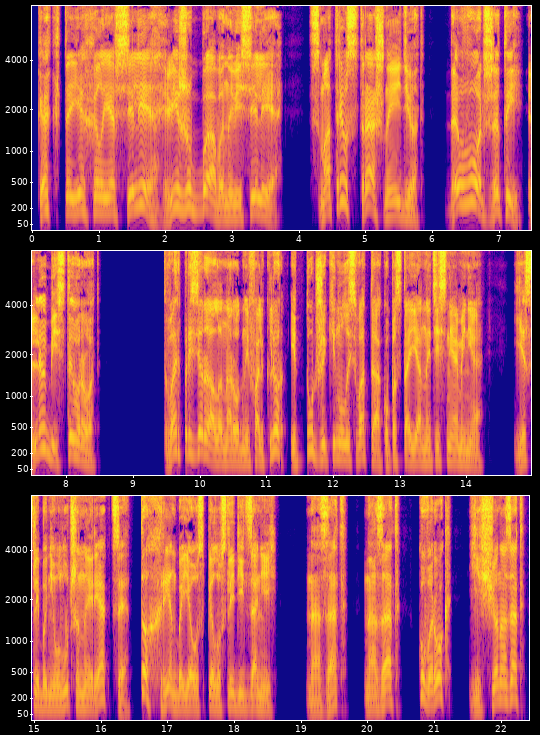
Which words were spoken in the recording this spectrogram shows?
«Как-то ехал я в селе, вижу бабы на веселе. Смотрю, страшно идет. Да вот же ты, любись ты в рот!» Тварь презирала народный фольклор и тут же кинулась в атаку, постоянно тесня меня. Если бы не улучшенная реакция, то хрен бы я успел уследить за ней. Назад, назад, кувырок, еще назад.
